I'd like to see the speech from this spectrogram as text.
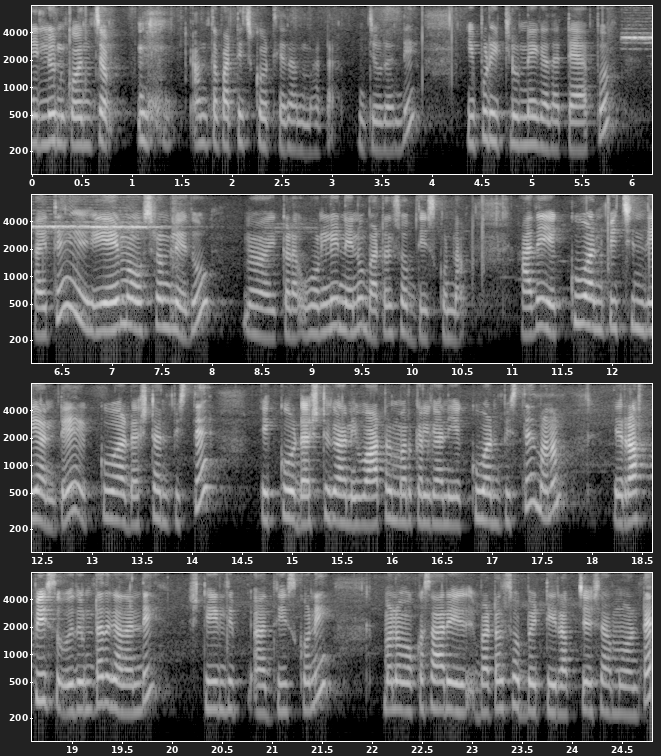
ఇల్లుని కొంచెం అంత పట్టించుకోవట్లేదు అనమాట చూడండి ఇప్పుడు ఇట్లున్నాయి కదా ట్యాప్. అయితే ఏం అవసరం లేదు. ఇక్కడ ఓన్లీ నేను బట్టల సోప్ తీసుకున్నా. అదే ఎక్కువ అనిపించింది అంటే ఎక్కువ డస్ట్ అనిపిస్తే ఎక్కువ డస్ట్ కానీ వాటర్ మరకలు కానీ ఎక్కువ అనిపిస్తే మనం రఫ్ పీస్ ఇది ఉంటుంది కదండి స్టీల్ది అది తీసుకొని మనం ఒకసారి బట్టల సోప్ పెట్టి రబ్ చేసాము అంటే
